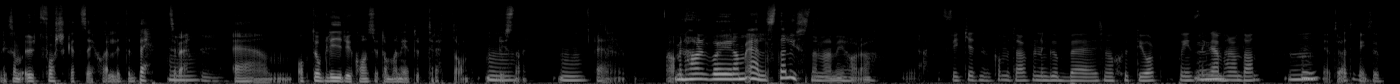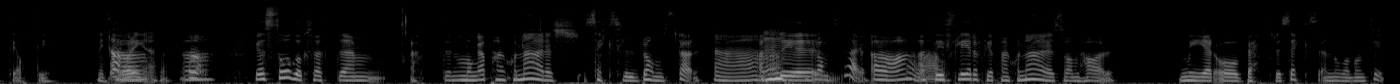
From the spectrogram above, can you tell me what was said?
liksom utforskat sig själv lite bättre. Mm. Um, och då blir det ju konstigt om man är typ 13 och mm. lyssnar. Mm. Um, ja. Men har, vad är de äldsta lyssnarna ni har då? Jag fick en kommentar från en gubbe som var 70 år på Instagram mm. häromdagen. Mm. Jag tror att det finns upp till 80 90-åringar. Ja. Alltså. Ja. Jag såg också att um, att många pensionärers sexliv blomstrar. Ah, att det, blomstrar? Ja, oh, wow. att det är fler och fler pensionärer som har mer och bättre sex än någonsin.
